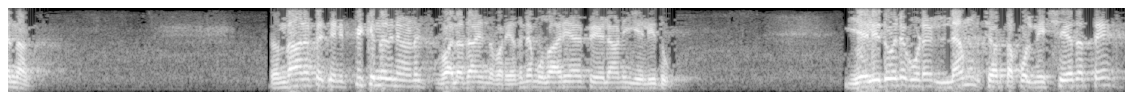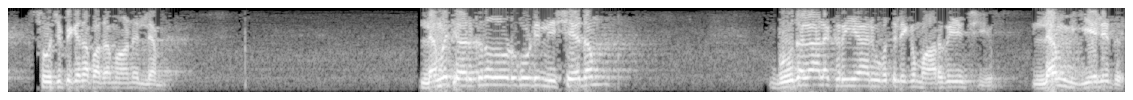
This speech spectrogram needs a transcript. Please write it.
എന്നാണ്. സന്താനത്തെ ജനിപ്പിക്കുന്നതിനാണ് വലത എന്ന് പറയുക. അതിന്റെ മുതാരിയായ പേരാണ് യലിദു. യലിദുവിന്റെ കൂടെ ലം ചേർത്തപ്പോൾ നിഷേധത്തെ സൂചിപ്പിക്കുന്ന പദമാണ് ലം. ലം ചേർക്കുന്നതോടുകൂടി നിഷേധം ഭൂതകാല ക്രിയാരൂപത്തിലേക്ക് മാറുകയും ചെയ്യും. ലം യലിദ്.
